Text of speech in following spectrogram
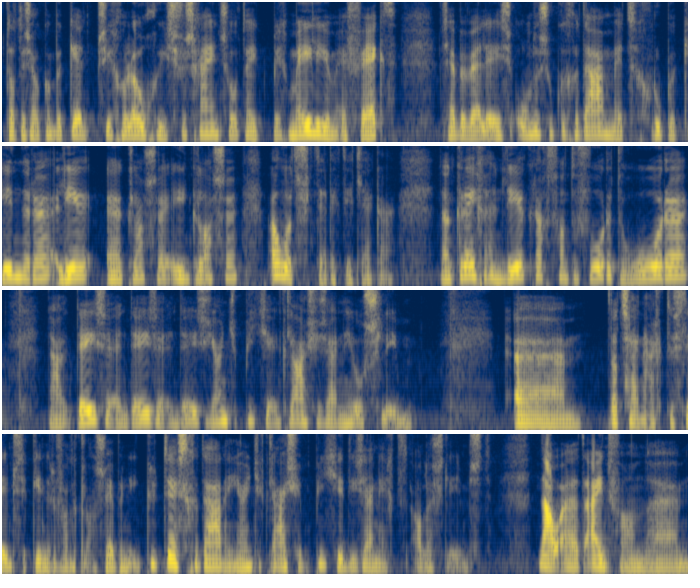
dat is ook een bekend psychologisch verschijnsel. Het heet Pygmalium-effect. Ze hebben wel eens onderzoeken gedaan met groepen kinderen, leerklassen in klassen. Oh, wat vertel ik dit lekker. Dan kreeg een leerkracht van tevoren te horen: Nou, deze en deze en deze, Jantje, Pietje en Klaasje zijn heel slim. Ehm, dat zijn eigenlijk de slimste kinderen van de klas. We hebben een IQ-test gedaan en Jantje, Klaasje en Pietje, die zijn echt het allerslimst. Nou, aan het eind van. Ehm,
